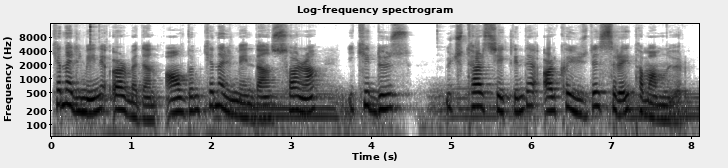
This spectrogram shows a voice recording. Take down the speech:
Kenar ilmeğini örmeden aldım. Kenar ilmeğinden sonra iki düz, üç ters şeklinde arka yüzde sırayı tamamlıyorum.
